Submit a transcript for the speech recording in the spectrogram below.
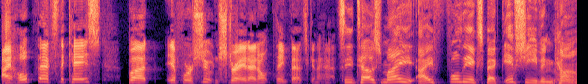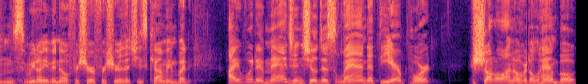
I hope that's the case, but if we're shooting straight, I don't think that's going to happen. See, Tausch, my I fully expect if she even comes, we don't even know for sure for sure that she's coming, but I would imagine she'll just land at the airport, shuttle on over to Lambeau,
